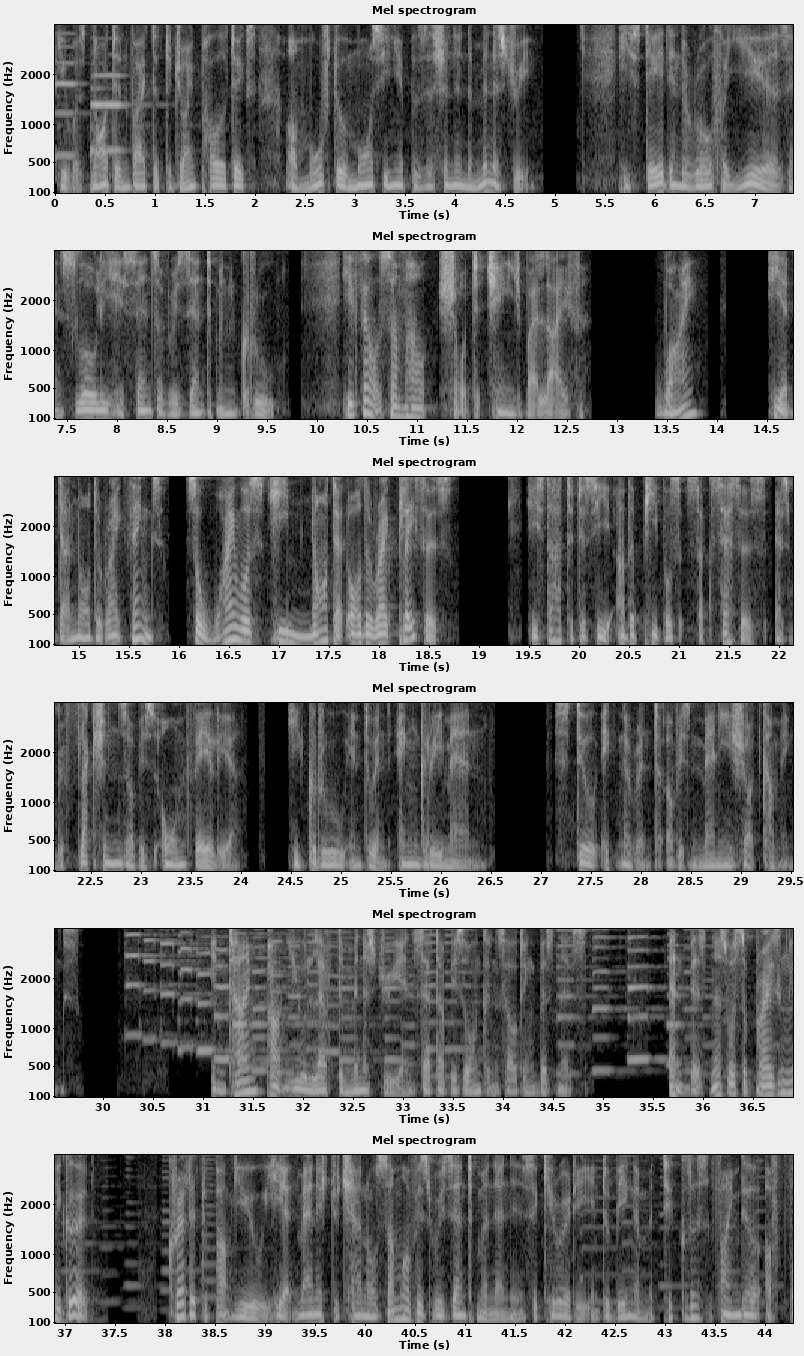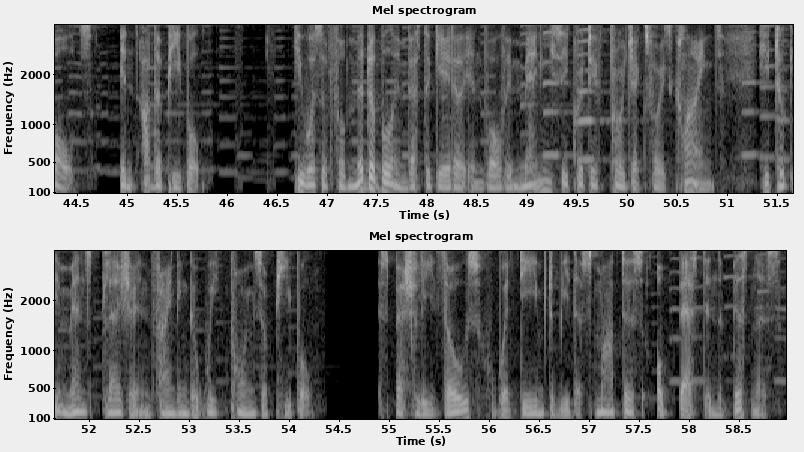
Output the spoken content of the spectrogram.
He was not invited to join politics or move to a more senior position in the ministry. He stayed in the role for years and slowly his sense of resentment grew. He felt somehow shortchanged by life. Why? He had done all the right things, so why was he not at all the right places? He started to see other people's successes as reflections of his own failure. He grew into an angry man, still ignorant of his many shortcomings. In time, Pak Yew left the ministry and set up his own consulting business. And business was surprisingly good. Credit to Pak Yew, he had managed to channel some of his resentment and insecurity into being a meticulous finder of faults in other people. He was a formidable investigator involved in many secretive projects for his clients. He took immense pleasure in finding the weak points of people, especially those who were deemed to be the smartest or best in the business.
